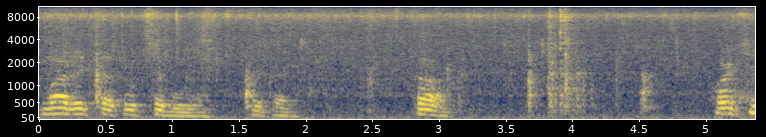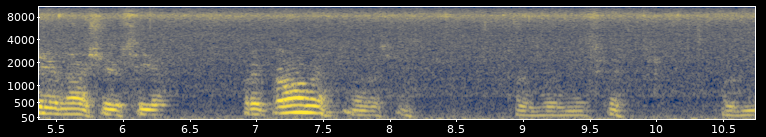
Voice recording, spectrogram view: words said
смажиться тут цибуля. Тепер. Так. Оці наші всі приправи. Зараз вернуся. Одну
